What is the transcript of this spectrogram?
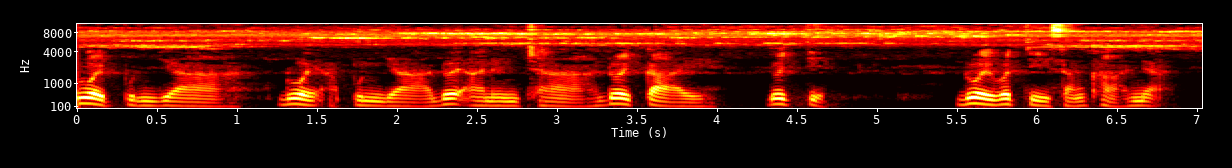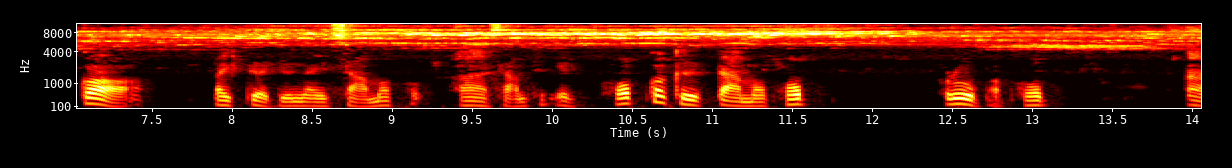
ด้วยปุญญา ด้วยอปุญญา ด้วยอาเนนชา ด้วยกาย ด้วยจิต ด้วยวจีสังขารเนี่ยก็ไปเกิดอยู่ในสามภพอ่าสามสิบเอ็ดภพก็คือกามภพรูปภพอ่า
